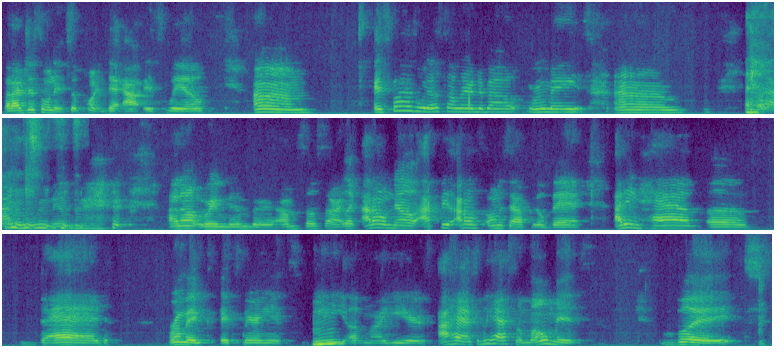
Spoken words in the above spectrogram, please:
But I just wanted to point that out as well. Um, as far as what else I learned about roommates, um, I don't remember. I don't remember. I'm so sorry. Like I don't know. I feel I don't honestly I feel bad. I didn't have a bad roommate experience mm-hmm. any of my years. I had we had some moments, but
